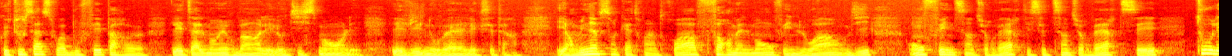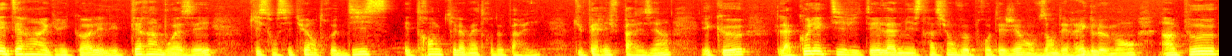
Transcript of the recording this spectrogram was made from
que tout ça soit bouffé par euh, l'étalement urbain, les lotissements, les, les, villes nouvelles, etc. Et en 1983, formellement, on fait une loi, on dit on fait une ceinture verte, et cette ceinture verte, c'est tous les terrains agricoles et les terrains boisés qui sont situés entre 10 et 30 km de Paris, du périph' parisien, et que la collectivité, l'administration veut protéger en faisant des règlements un peu,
